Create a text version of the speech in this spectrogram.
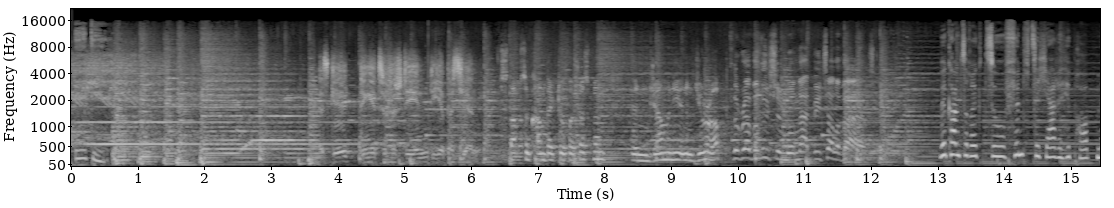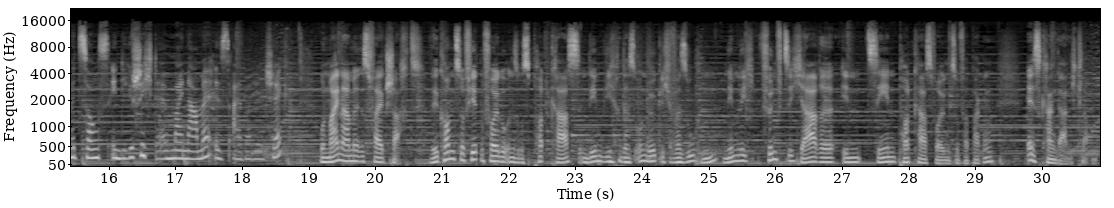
ARD. Es gilt, Dinge zu verstehen, die hier passieren. stops the comeback to fascism in Germany and in Europe. The revolution will not be televised. Willkommen zurück zu 50 Jahre Hip-Hop mit Songs in die Geschichte. Mein Name ist Alba Wilczek. Und mein Name ist Falk Schacht. Willkommen zur vierten Folge unseres Podcasts, in dem wir das Unmögliche versuchen, nämlich 50 Jahre in 10 Podcast-Folgen zu verpacken. Es kann gar nicht klappen.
